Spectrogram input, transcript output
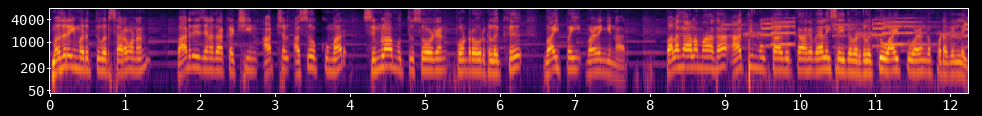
மதுரை மருத்துவர் சரவணன் பாரதிய ஜனதா கட்சியின் ஆற்றல் அசோக் குமார் சிம்லா முத்து சோழன் போன்றவர்களுக்கு வாய்ப்பை வழங்கினார். பலகாலமாக அதிமுகவிற்காக வேலை செய்தவர்களுக்கு வாய்ப்பு வழங்கப்படவில்லை.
